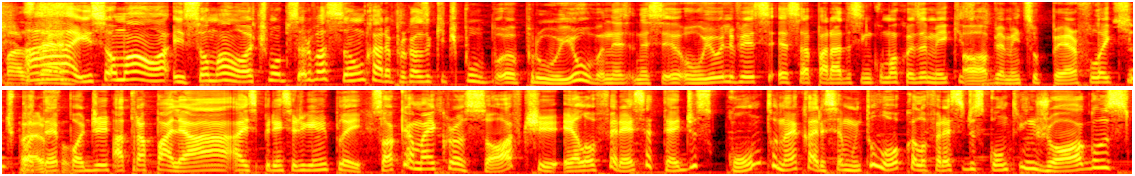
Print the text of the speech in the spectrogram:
Mas, Ah, né? isso é, uma, isso é uma ótima observação, cara, por causa que, tipo, pro Will, nesse, o Will, ele vê esse- essa parada, assim, como uma coisa meio que, obviamente, supérflua e que, tipo, até pode atrapalhar a experiência de gameplay. Só que a Microsoft, ela oferece até desconto, né, cara? Isso é muito louco. Ela oferece desconto em jogos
